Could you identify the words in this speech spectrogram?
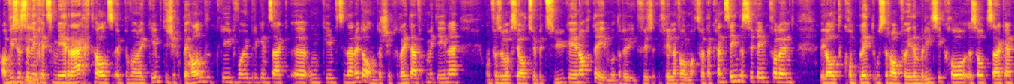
Aber wieso soll mhm. ich jetzt mehr Recht haben als jemand, der nicht geimpft ist? Ich behandle die Leute, die übrigens äh, ungeimpft sind, auch nicht anders. Ich rede einfach mit ihnen und versuche sie halt zu überzeugen, je nachdem. Oder in vielen Fällen macht es keinen Sinn, dass sie sich impfen lassen, weil halt komplett außerhalb von jedem Risiko sozusagen.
